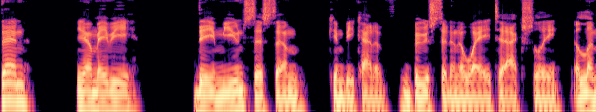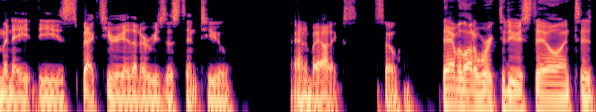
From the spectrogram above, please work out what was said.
then, you know, maybe the immune system can be kind of boosted in a way to actually eliminate these bacteria that are resistant to antibiotics. So they have a lot of work to do still and to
